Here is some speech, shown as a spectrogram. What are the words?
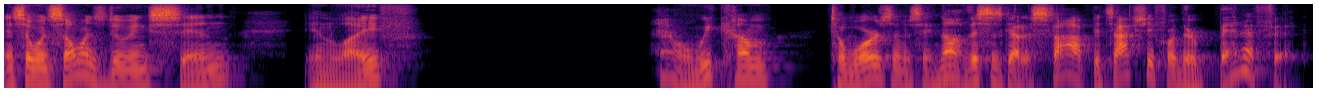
And so when someone's doing sin in life, And when we come towards them and say, no, this has got to stop, it's actually for their benefit.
